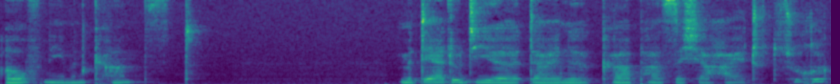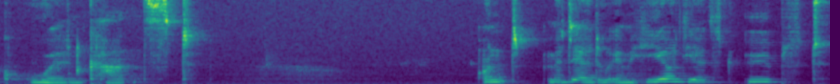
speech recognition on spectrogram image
aufnehmen kannst mit der du dir deine Körpersicherheit zurückholen kannst und mit der du im Hier und Jetzt übst,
